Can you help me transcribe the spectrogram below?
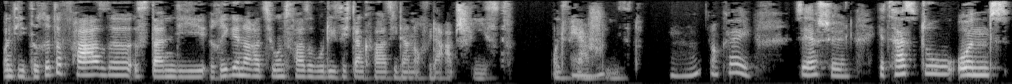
Und die dritte Phase ist dann die Regenerationsphase, wo die sich dann quasi dann auch wieder abschließt und mhm. verschließt. Mhm. Okay, sehr schön. Jetzt hast du uns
